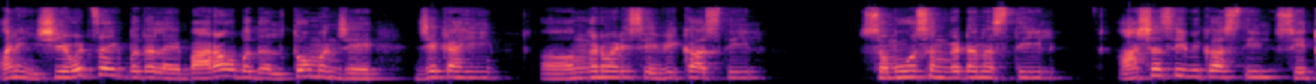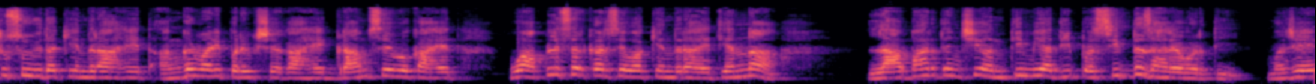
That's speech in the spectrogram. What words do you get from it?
आणि शेवटचा एक बदल आहे बारावा बदल तो म्हणजे जे काही अंगणवाडी सेविका असतील समूह संघटन असतील आशा सेविका असतील सेतू सुविधा केंद्र आहेत अंगणवाडी परीक्षक आहेत ग्रामसेवक आहेत व आपले सरकार सेवा केंद्र आहेत यांना लाभार्थ्यांची अंतिम यादी प्रसिद्ध झाल्यावरती म्हणजे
